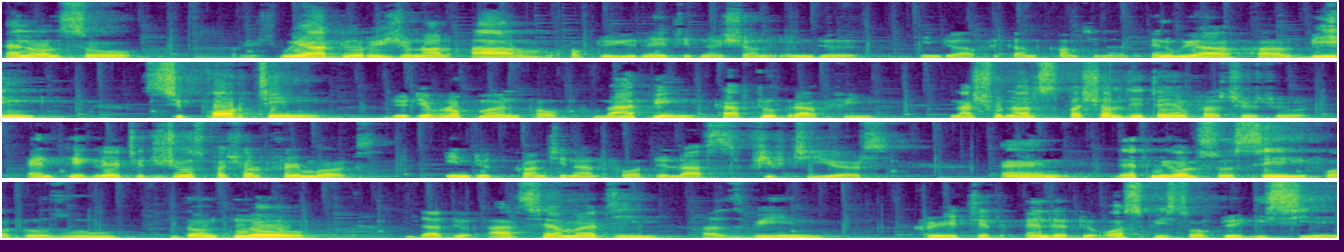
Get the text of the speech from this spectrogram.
and also we are the regional arm of the United Nations in the, in the African continent. And we are, have been supporting the development of mapping, cartography, national spatial data infrastructure, integrated geospatial frameworks in the continent for the last 50 years. And let me also say, for those who don't know, that the RCMRD has been created under the auspice of the ECA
